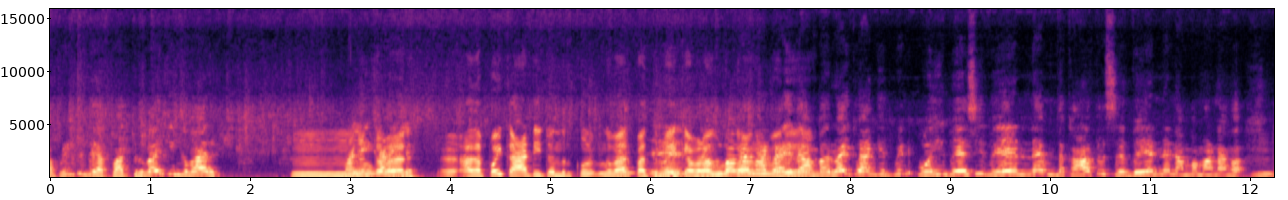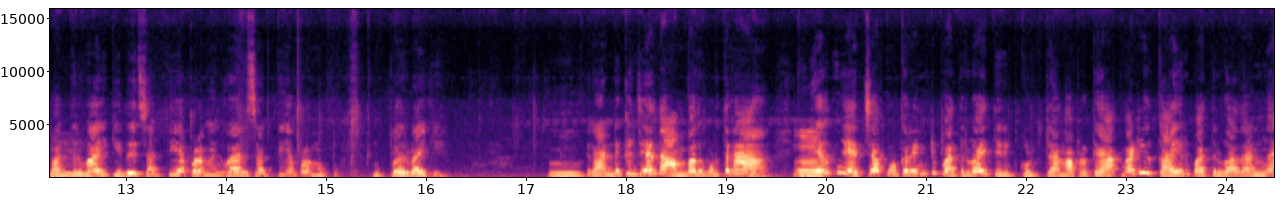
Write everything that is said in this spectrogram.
அப்படின்ட்டு பத்து ரூபாய்க்கு இங்கே வாரு அதை போய் காட்டிட்டு வந்திருக்கோம். இங்கே வேறு பத்து ரூபாய்க்கு எவ்வளோ நம்பவே கொடுக்குறாங்க ஐம்பது ரூபாய்க்கு வாங்கியிருப்பேன் போய் பேசி வேணுன்னே இந்த காலத்துல வேணுன்னே நம்ப மாட்டாங்க. பத்து ரூபாய்க்கு இது சக்தி அப்பளம் இங்க வேறு சக்தி அப்பளம் முப்ப முப்பது ரூபாய்க்கு. ரெண்டுக்கும் சேர்ந்து ஐம்பது கொடுத்தனா எதுக்கும் எச்சா கொடுக்குறீங்கட்டு பத்து ரூபாய் திருப்பி கொடுத்துட்டாங்க. அப்புறம் கேட்கங்காட்டி இது கயிறு பத்து ரூபா தானுங்க.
